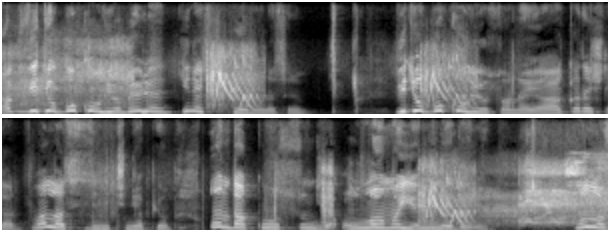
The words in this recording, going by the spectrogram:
Abi video bok oluyor böyle yine çıkıyor anasını. Video bok oluyor sonra ya arkadaşlar. Vallahi sizin için yapıyorum. 10 dakika olsun diye Allah'ıma yemin ederim. Vallahi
